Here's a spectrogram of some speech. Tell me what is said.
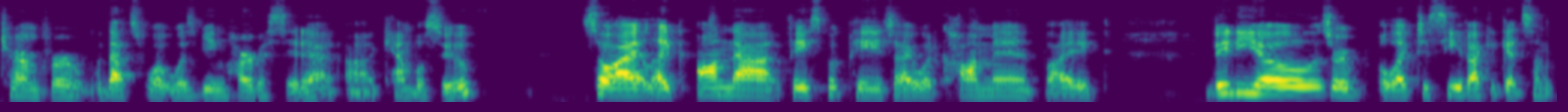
term for that's what was being harvested at uh, Campbell Soup. So I like on that Facebook page I would comment like videos or like to see if I could get some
